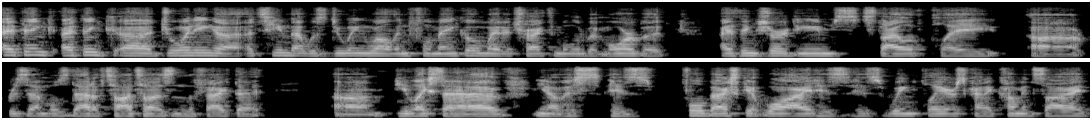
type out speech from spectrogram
I think I think uh, joining a, a, team that was doing well in Flamengo might attract him a little bit more, but I think Jardim's style of play uh, resembles that of Tata's in the fact that um, he likes to have you know his his fullbacks get wide, his his wing players kind of come inside,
